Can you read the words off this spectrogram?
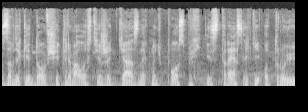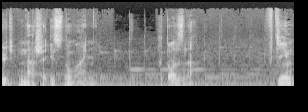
завдяки довшій тривалості життя зникнуть поспіх і стрес, які отруюють наше існування. Хто зна. Втім,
